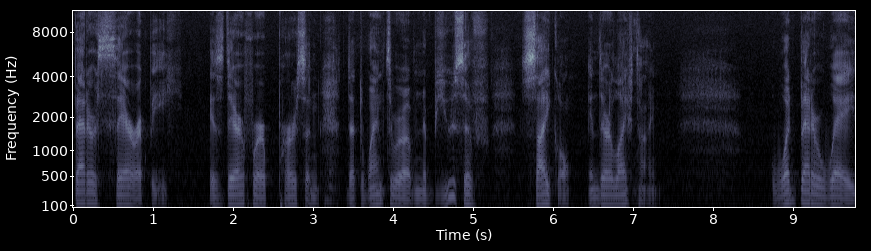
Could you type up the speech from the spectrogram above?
better therapy is there for a person that went through an abusive cycle in their lifetime? What better way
